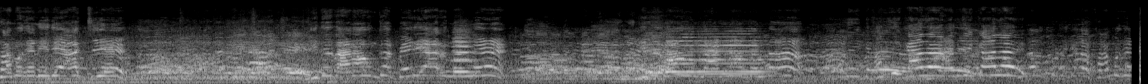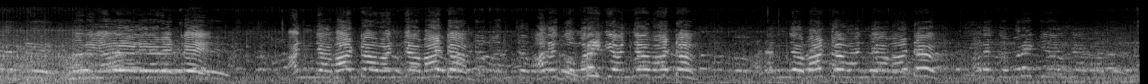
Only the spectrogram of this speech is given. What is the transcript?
சமூக நீதி ஆட்சி. இதுதானா உங்க பெரியார் மண்ணு? இதுதான் உங்க அண்ணா மண்ணா? வஞ்சிக்காதே வஞ்சிக்காதே சமூக நியாய நிறைவேற்று. அஞ்ச மாட்டோம் அஞ்ச மாட்டோம். அடக்கு முறைக்கு அஞ்ச மாட்டோம். அஞ்ச மாட்டோம் அஞ்ச மாட்டோம்.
